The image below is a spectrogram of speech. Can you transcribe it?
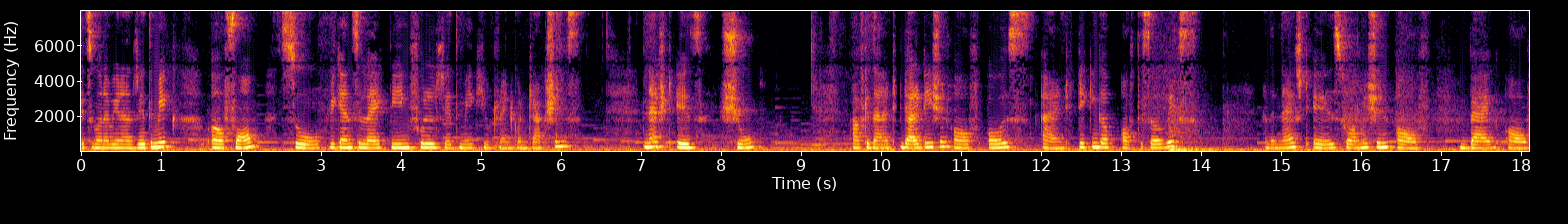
it's gonna be in a rhythmic uh, form. So we can select painful rhythmic uterine contractions. Next is show after that dilatation of os and taking up of the cervix and the next is formation of bag of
